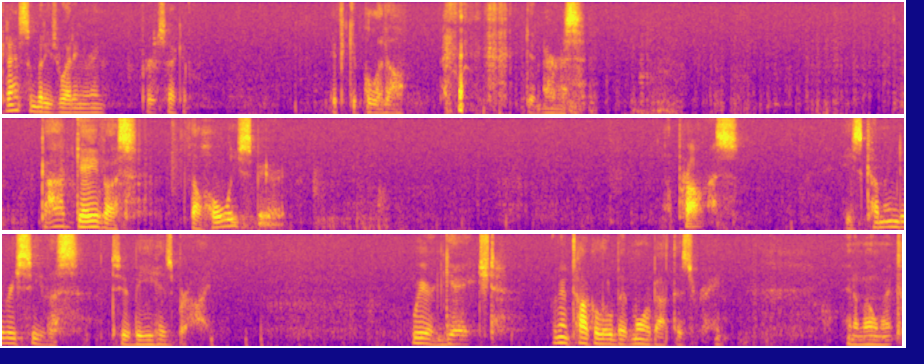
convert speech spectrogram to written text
Can I have somebody's wedding ring for a second? If you could pull it off. Get nervous. God gave us the Holy Spirit. A promise. He's coming to receive us to be his bride. We're engaged. We're going to talk a little bit more about this ring in a moment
